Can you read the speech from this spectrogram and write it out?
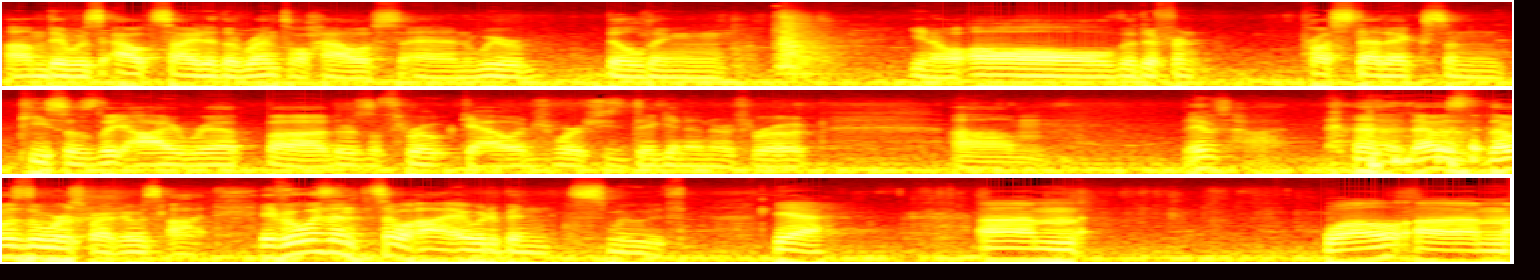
Um, that was outside of the rental house, and we were building, you know, all the different prosthetics and pieces. The eye rip. Uh, there's a throat gouge where she's digging in her throat. Um, it was hot. that was that was the worst part. It was hot. If it wasn't so hot, it would have been smooth. Yeah. Um, well, um,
